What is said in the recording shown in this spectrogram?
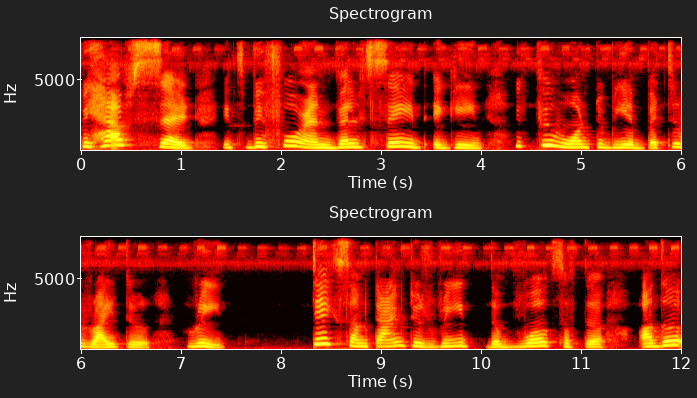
We have said it's before and will say it again. If you want to be a better writer, read. Take some time to read the works of the other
